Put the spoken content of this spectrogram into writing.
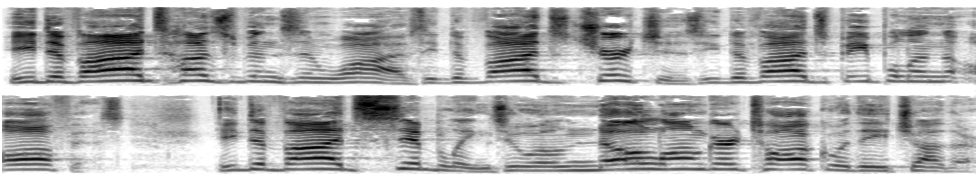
He divides husbands and wives. He divides churches. He divides people in the office. He divides siblings who will no longer talk with each other.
